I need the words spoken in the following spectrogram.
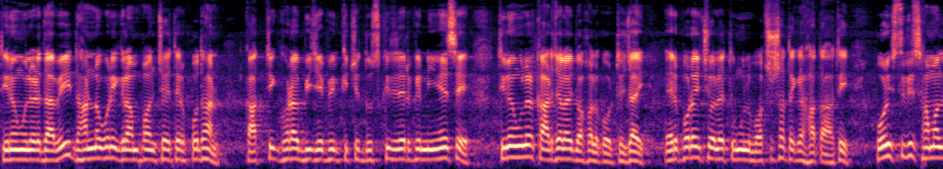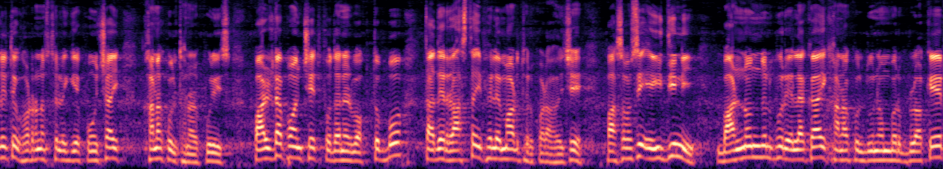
তৃণমূলের দাবি, ধান্নগরী গ্রাম পঞ্চায়েতের প্রধান কার্তিক ঘোড়া বিজেপির কিছু দুষ্কৃতীদেরকে নিয়ে এসে তৃণমূলের কার্যালয় দখল করতে যায়। এরপরেই চলে তুমুল বচসা থেকে হাতাহাতি। পরিস্থিতি সামাল দিতে ঘটনাস্থলে গিয়ে পৌঁছায় খানাকুল থানার পুলিশ। পাল্টা পঞ্চায়েত প্রধানের বক্তব্য, তাদের রাস্তায় ফেলে মারধর করা হয়েছে। পাশাপাশি এই দিনই বারনন্দনপুর এলাকায় খানাকুল দু নম্বর ব্লকের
